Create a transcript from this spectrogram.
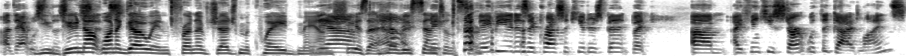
Uh, that was you do not want to go in front of Judge McQuade, man. Yeah, she is a heavy sentencer. Maybe, it is a prosecutor's bent, but um, I think you start with the guidelines.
